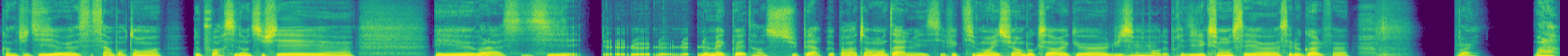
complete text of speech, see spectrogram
Comme tu dis, c'est important de pouvoir s'identifier et, et voilà, si, si le, le, mec peut être un super préparateur mental, mais si effectivement il suit un boxeur et que lui, son hmm. sport de prédilection, c'est euh, le golf, euh, ouais. voilà.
